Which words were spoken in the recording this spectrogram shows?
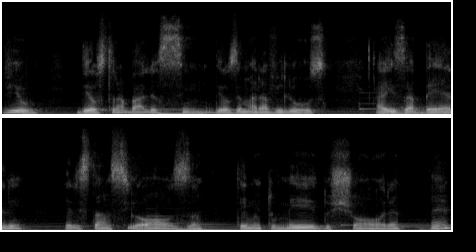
Viu? Deus trabalha assim, Deus é maravilhoso. A Isabelle, ela está ansiosa, tem muito medo, chora, né?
